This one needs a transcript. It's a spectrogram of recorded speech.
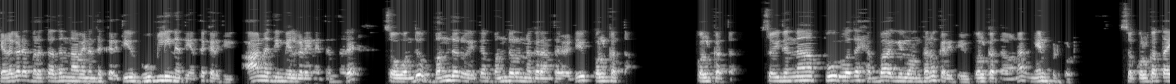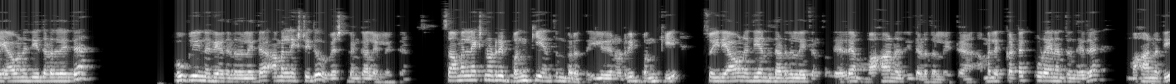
ಕೆಳಗಡೆ ಬರುತ್ತೆ, ಅದನ್ನ ನಾವೇನಂತ ಕರಿತೀವಿ? ಹೂಗ್ಲಿ ನದಿ ಅಂತ ಕರಿತೀವಿ. ಆ ನದಿ ಮೇಲ್ಗಡೆ ಏನಂತಂದ್ರೆ ಸೊ ಒಂದು ಬಂದರು ಐತೆ, ಬಂದರು ನಗರ ಅಂತ ಹೇಳ್ತೀವಿ, ಕೋಲ್ಕತ್ತಾ. ಕೋಲ್ಕತ್ತಾ. ಸೊ ಇದನ್ನ ಪೂರ್ವದ ಹೆಬ್ಬಾಗಿಲು ಅಂತಾನು ಕರಿತೀವಿ, ಕೋಲ್ಕತ್ತಾವನ್ನ ನೆನ್ಪಿಟ್ಕೊಟ್ರು. ಸೊ ಕೋಲ್ಕತ್ತಾ ಯಾವ ನದಿ ದಡದಲ್ಲೈತೆ? ಹೂಗ್ಲಿ ನದಿಯ ದಡದಲ್ಲೈತೆ. ಆಮೇಲೆ ನೆಕ್ಸ್ಟ್ ಇದು ವೆಸ್ಟ್ ಬೆಂಗಾಲ್ ಎಲ್ಲೈತೆ ಸೊ ಆಮೇಲೆ ನೆಕ್ಸ್ಟ್ ನೋಡ್ರಿ ಬಂಕಿ ಅಂತಂದ್ ಬರುತ್ತೆ. ಇಲ್ಲಿದೆ ನೋಡ್ರಿ ಬಂಕಿ. ಸೊ ಇದು ಯಾವ ನದಿ ಅಂತ ದಡದಲ್ಲೈತೆ ಅಂತಂದ ಹೇಳಿದ್ರೆ ಮಹಾನದಿ ದಡದಲ್ಲೈತೆ ಆಮೇಲೆ ಕಟಕ್ ಕೂಡ ಏನಂತಂದ ಹೇಳಿದ್ರೆ ಮಹಾನದಿ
